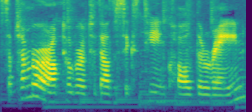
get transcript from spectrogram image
September or October of 2016 called The Rain.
